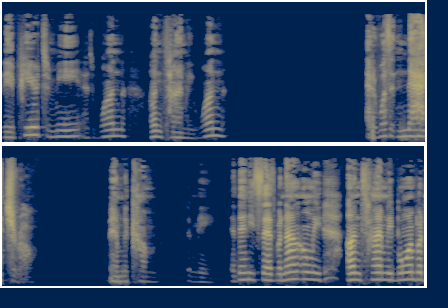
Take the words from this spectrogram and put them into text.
But he appeared to me as one untimely, one that it wasn't natural for him to come to me. And then he says, but not only untimely born, but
